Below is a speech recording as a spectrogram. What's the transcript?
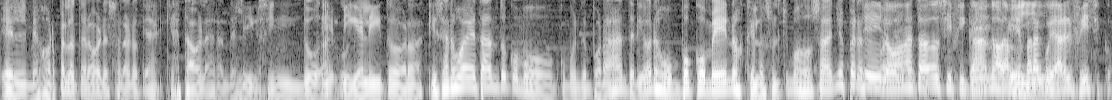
el mejor pelotero venezolano que, ha- que ha estado en las grandes ligas. Sin duda. Eh. Miguelito, verdad. Quizás no juegue tanto como, como en temporadas anteriores o un poco menos que en los últimos dos años, pero Sí, lo van a estar dosificando Sí, también y- para cuidar el físico.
